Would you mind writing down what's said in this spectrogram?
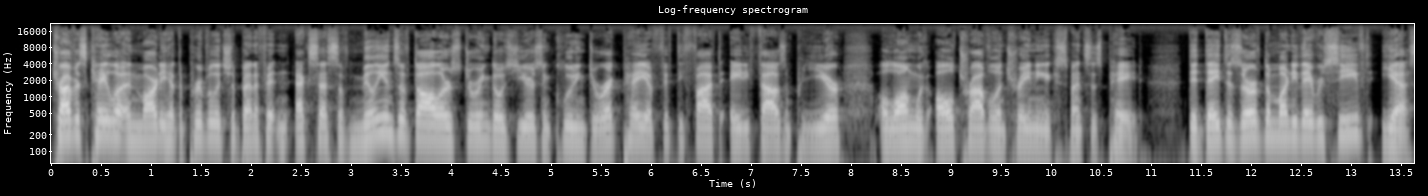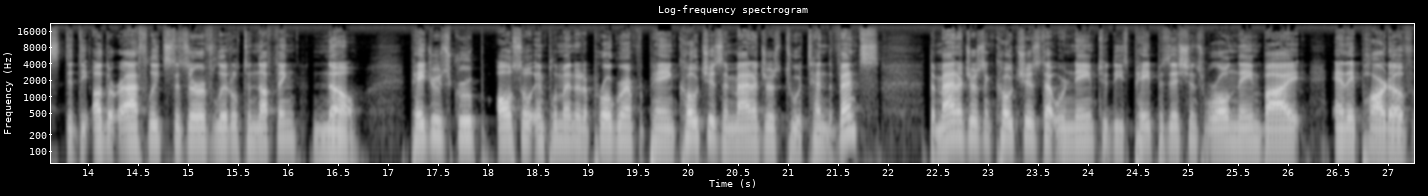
Travis, Kayla, and Marty had the privilege to benefit in excess of millions of dollars during those years, including direct pay of fifty-five to eighty thousand per year, along with all travel and training expenses paid. Did they deserve the money they received? Yes. Did the other athletes deserve little to nothing? No. Pedro's group also implemented a program for paying coaches and managers to attend events. The managers and coaches that were named to these paid positions were all named by and a part of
